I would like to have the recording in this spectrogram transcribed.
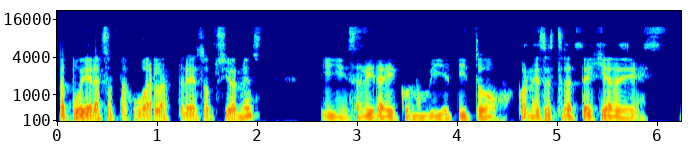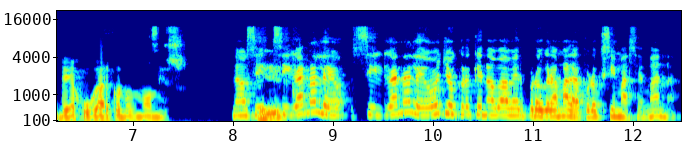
sea, pudieras hasta jugar las tres opciones y salir ahí con un billetito, con esa estrategia de, de jugar con los momios. No, si, si, gana Leo, si gana Leo, yo creo que no va a haber programa la próxima semana.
